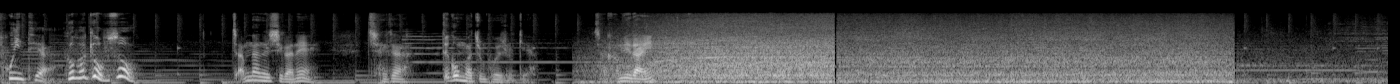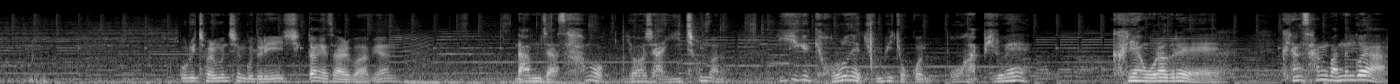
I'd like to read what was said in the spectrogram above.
포인트야. 그거밖에 없어. 짬나는 시간에 제가 뜨거운 맛 좀 보여줄게요. 자 갑니다잉. 우리 젊은 친구들이 식당에서 알바하면 남자 3억, 여자 2천만 원. 이게 결혼의 준비 조건 뭐가 필요해? 그냥 오라 그래. 그냥 사랑받는 거야.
